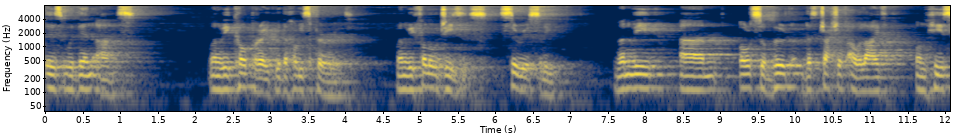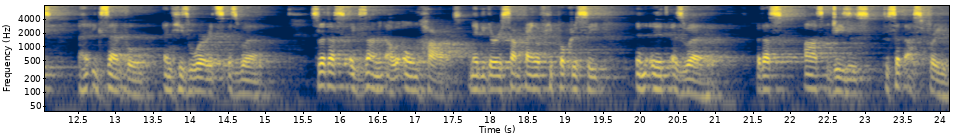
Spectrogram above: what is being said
is within us when we cooperate with the Holy Spirit, when we follow Jesus seriously, when we um, also build the structure of our life on His uh, example and His words as well. So let us examine our own heart. Maybe there is some kind of hypocrisy in it as well. Let us ask Jesus to set us free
